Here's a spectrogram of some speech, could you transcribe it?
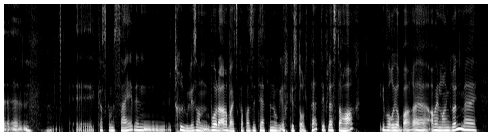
eh, eh, Hva skal vi si? Det er en utrolig sånn både arbeidskapasitet, men også yrkesstolthet de fleste har i våre jobber, eh, av en eller annen grunn. Vi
